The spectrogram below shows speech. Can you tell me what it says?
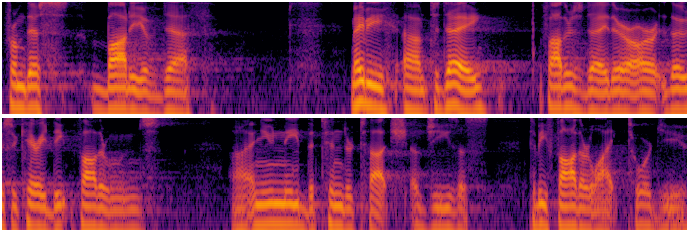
from this body of death? Maybe um, today, Father's Day, there are those who carry deep father wounds, uh, and you need the tender touch of Jesus to be father like toward you.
